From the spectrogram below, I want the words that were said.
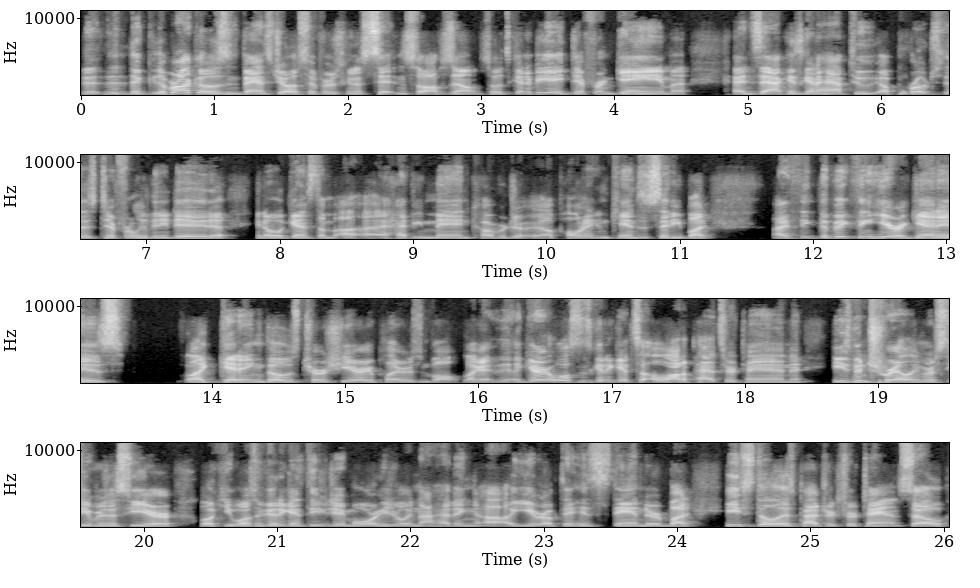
The, the, the, Broncos and Vance Joseph are just going to sit in soft zone, so it's going to be a different game and Zach is going to have to approach this differently than he did, you know, against a, a heavy man coverage uh, opponent in Kansas City. But I think the big thing here again is like getting those tertiary players involved. Like Garrett Wilson's going to get a lot of Pat Surtain. He's been trailing receivers this year. Look, he wasn't good against DJ Moore. He's really not having a, a year up to his standard, but he still is Patrick Surtain. So.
